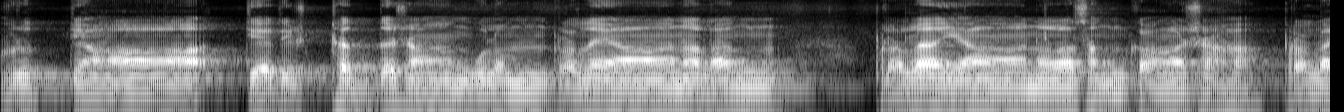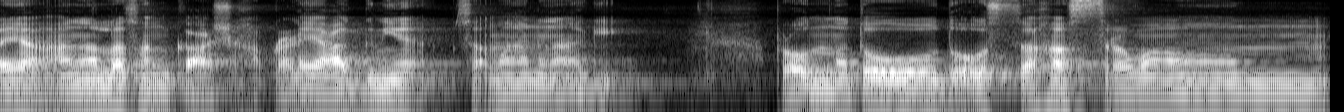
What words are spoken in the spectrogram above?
ವೃತ್ಯಾತ್ಯತಿಷ್ಠದ್ದಶಾಂಗುಲಂ ಪ್ರಲಯಾನಲಂ ಪ್ರಲಯಾನಲ ಸಂಕಾಶ ಪ್ರಲಯ ಅನಲ ಸಂಕಾಶ ಪ್ರಳಯಾಗ್ನಿಯ ಸಮಾನನಾಗಿ ಪ್ರೋನ್ನತೋ ದೋಸ್ಸಹಸ್ರವಾನ್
